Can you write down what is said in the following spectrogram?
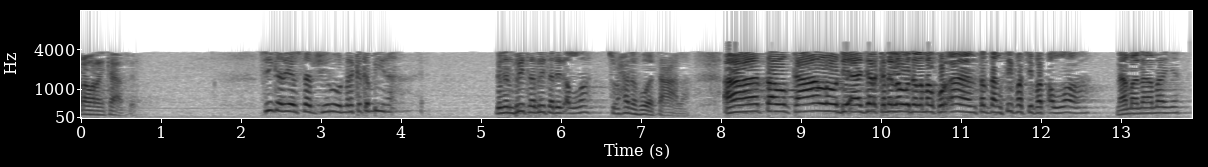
Orang-orang kafir. Sehingga yastabshirun mereka gembira dengan berita-berita dari Allah subhanahu wa ta'ala atau kalau diajarkan oleh Allah dalam Al-Quran tentang sifat-sifat Allah nama-namanya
